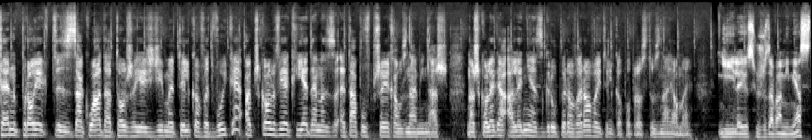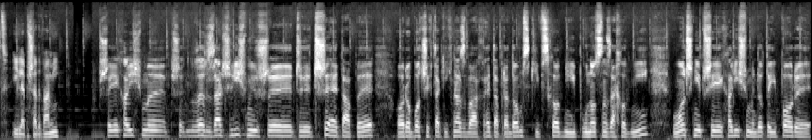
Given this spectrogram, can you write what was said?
Ten projekt zakłada to, że jeździmy tylko we dwójkę, aczkolwiek jeden z etapów przejechał z nami nasz, nasz kolega, ale nie z grupy rowerowej, tylko po prostu znajomy. I ile jest już za wami miast? Ile przed wami? Przejechaliśmy, prze, no, za- zaczęliśmy już e, czy, trzy etapy o roboczych takich nazwach etap radomski, wschodni i północno-zachodni. Łącznie przejechaliśmy do tej pory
